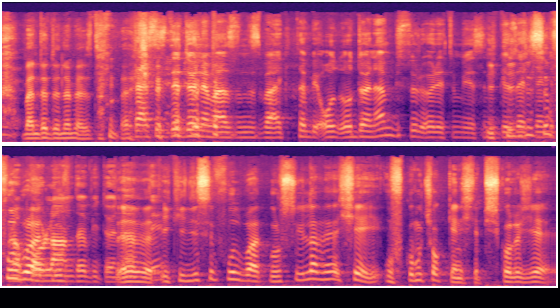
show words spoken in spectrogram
ben de dönemezdim belki. Ben siz de dönemezdiniz belki. Tabii o, o dönem bir sürü öğretim üyesinin gözetlenip raporlandığı bir dönemdi. Evet. ikincisi Fulbright bursuyla ve şey ufkumu çok genişti. Psikolojiye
